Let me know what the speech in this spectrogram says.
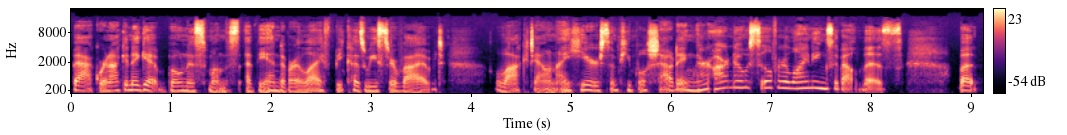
back. We're not going to get bonus months at the end of our life because we survived lockdown. I hear some people shouting, there are no silver linings about this. But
